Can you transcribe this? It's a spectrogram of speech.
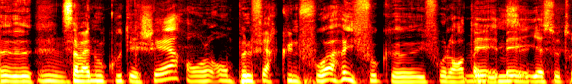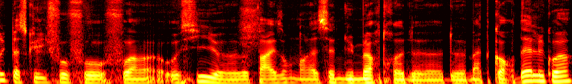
euh, Mm. Ça va nous coûter cher, on, on peut le faire qu'une fois, il faut que, il faut le Mais rentabiliser. mais il y a ce truc parce qu'il faut, faut, faut aussi, euh, par exemple, dans la scène du meurtre de, de Matt Cordell, quoi.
